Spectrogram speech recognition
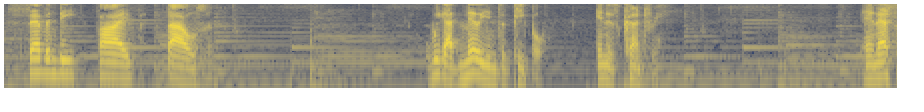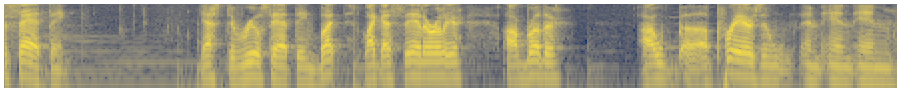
Seventy-five thousand. We got millions of people in this country. And that's the sad thing. That's the real sad thing. But like I said earlier, our brother, our uh, prayers and, and and and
